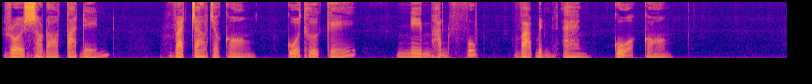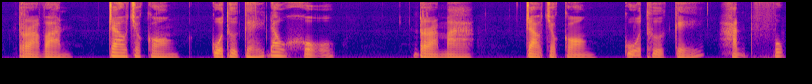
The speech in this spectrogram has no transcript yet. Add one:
Rồi sau đó ta đến và trao cho con của thừa kế niềm hạnh phúc và bình an của con. Ravan trao cho con của thừa kế đau khổ. Rama trao cho con của thừa kế hạnh phúc.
